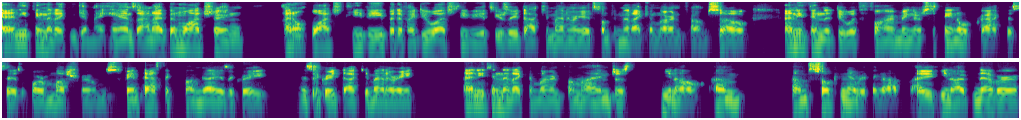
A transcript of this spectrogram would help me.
anything that i can get my hands on. I've been watching i don't watch tv but if i do watch tv it's usually a documentary. It's something that i can learn from. So anything to do with farming or sustainable practices or mushrooms. Fantastic Fungi is a great is a great documentary. Anything that I can learn from, I'm just you know I'm I'm soaking everything up. I you know I've never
